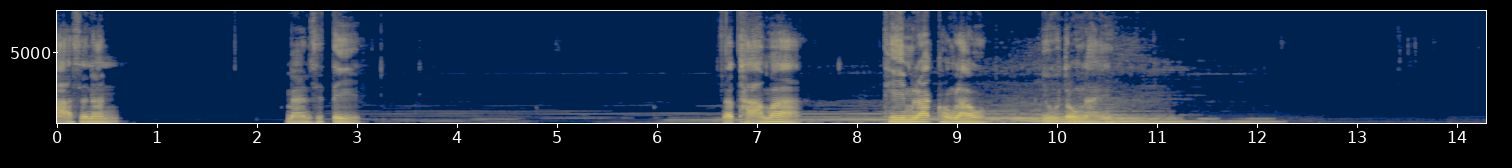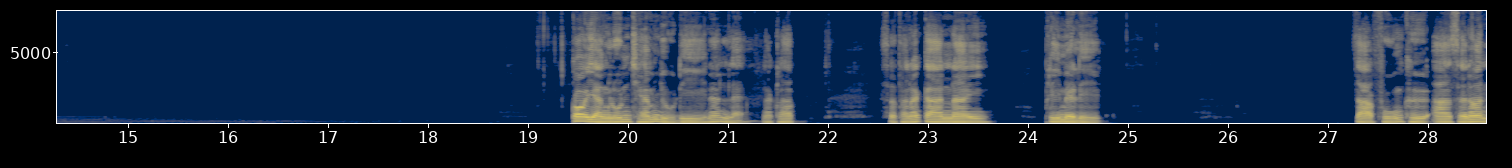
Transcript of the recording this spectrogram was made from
อาร์เซนอลแมนซิตี้แล้วถามว่าทีมรักของเราอยู่ตรงไหน ก็ยังลุ้นแชมป์อยู่ดีนั่นแหละนะครับ สถานการณ์ในพรีเมียร์ลีกจ่าฝูงคืออาร์เซนอล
